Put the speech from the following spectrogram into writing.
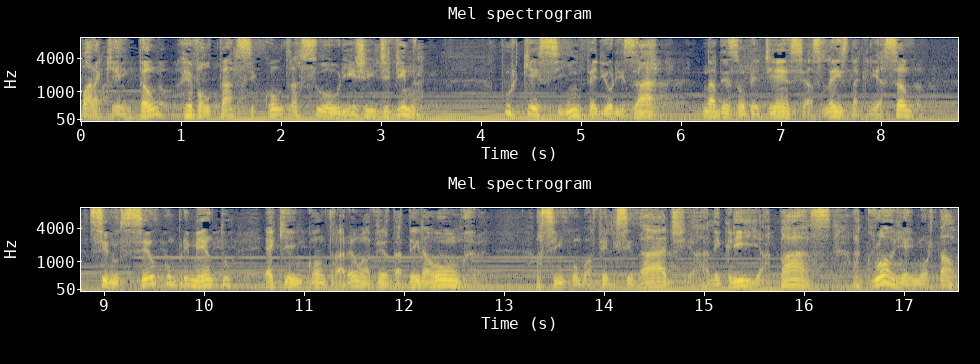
Para que então revoltar-se contra a sua origem divina? Por que se inferiorizar na desobediência às leis da criação, se no seu cumprimento é que encontrarão a verdadeira honra, assim como a felicidade, a alegria, a paz, a glória imortal?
